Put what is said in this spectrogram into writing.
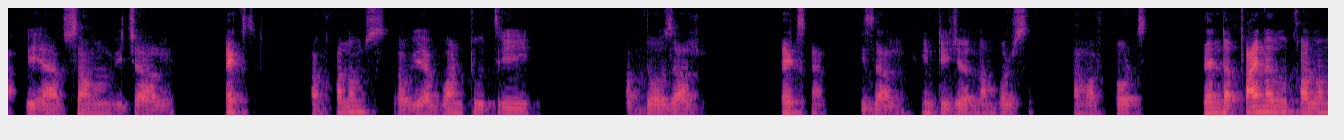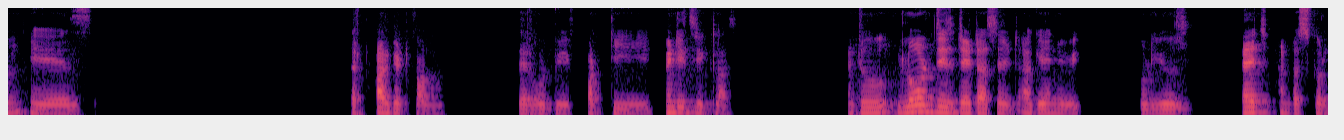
Uh, we have some which are text uh, columns. So we have one two three. Of those are text and these are integer numbers. Some are floats then the final column is the target column. There would be 40 23 classes. And to load this data set again we would use fetch underscore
